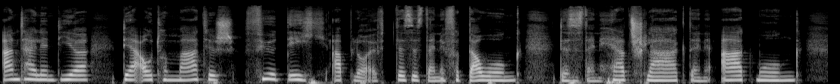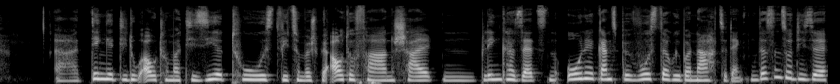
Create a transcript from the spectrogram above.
Anteil in dir, der automatisch für dich abläuft. Das ist deine Verdauung, das ist dein Herzschlag, deine Atmung, äh, Dinge, die du automatisiert tust, wie zum Beispiel Autofahren, Schalten, Blinker setzen, ohne ganz bewusst darüber nachzudenken. Das sind so diese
